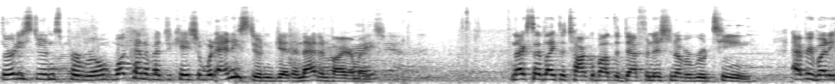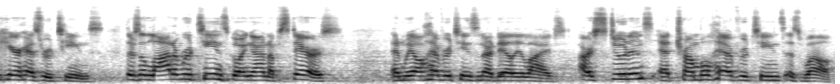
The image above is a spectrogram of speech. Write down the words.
30 students per room? What kind of education would any student get in that environment? Next, I'd like to talk about the definition of a routine. Everybody here has routines. There's a lot of routines going on upstairs, and we all have routines in our daily lives. Our students at Trumbull have routines as well.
